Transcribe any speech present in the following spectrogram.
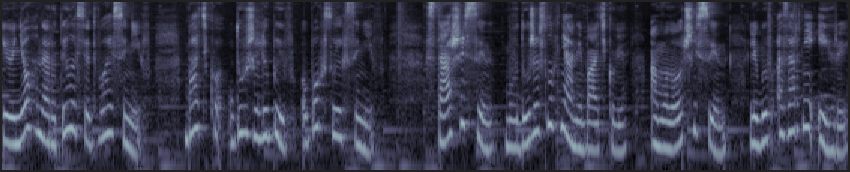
і у нього народилося двоє синів. Батько дуже любив обох своїх синів. Старший син був дуже слухняний батькові, а молодший син любив азартні ігри,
